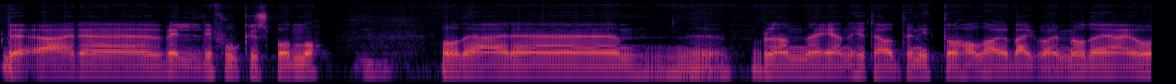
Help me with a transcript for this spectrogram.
Det er eh, veldig fokus på det nå. Og det er eh, Den ene hytta jeg hadde til 19,5, har jo bergvarme, og det er jo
